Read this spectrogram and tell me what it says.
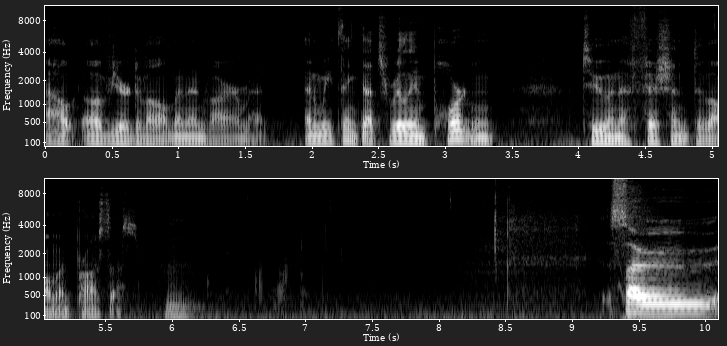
out of your development environment. And we think that's really important to an efficient development process. Hmm. So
